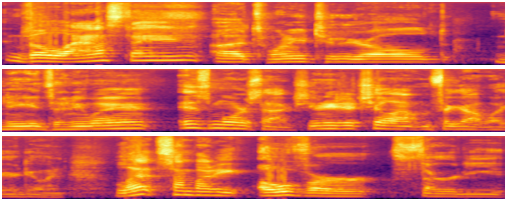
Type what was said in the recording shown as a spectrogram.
the last thing a 22 year old needs anyway is more sex. You need to chill out and figure out what you're doing. Let somebody over 30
